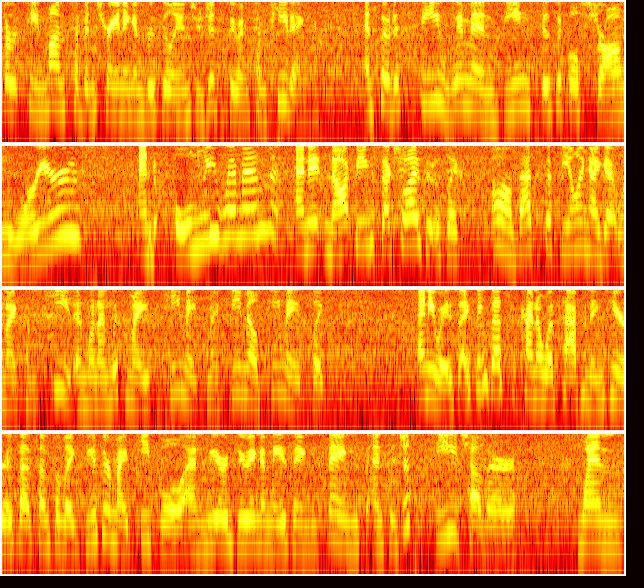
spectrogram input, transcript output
13 months, have been training in Brazilian Jiu Jitsu and competing. And so to see women being physical, strong warriors and only women and it not being sexualized, it was like, oh, that's the feeling I get when I compete and when I'm with my teammates, my female teammates. Like, anyways, I think that's kind of what's happening here is that sense of like, these are my people and we are doing amazing things. And to just see each other when,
